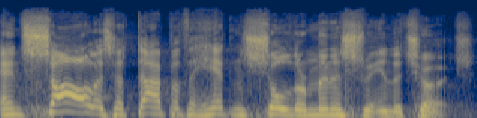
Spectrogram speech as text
and Saul is a type of the head and shoulder ministry in the church.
